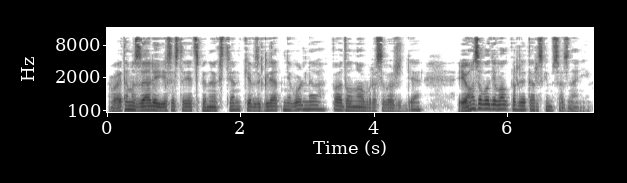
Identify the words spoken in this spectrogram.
В этом зале, если стоять спиной к стенке, взгляд невольно падал на образ вождя, и он завладевал пролетарским сознанием.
